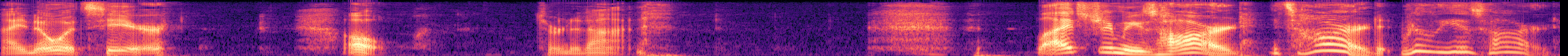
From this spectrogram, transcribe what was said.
I know it's here. Oh, turn it on. Live streaming is hard. It's hard. It really is hard.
